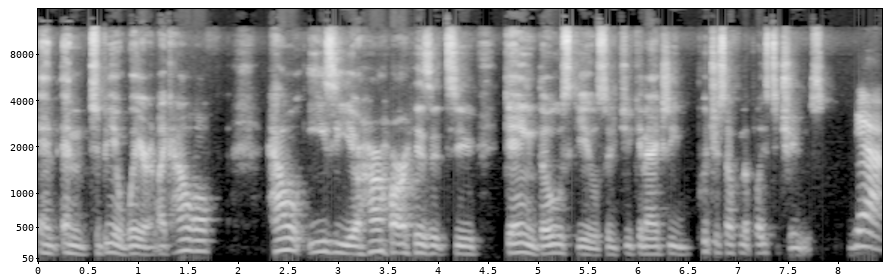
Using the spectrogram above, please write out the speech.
and and to be aware? Like how how easy or how hard is it to gain those skills so that you can actually put yourself in a place to choose? Yeah,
